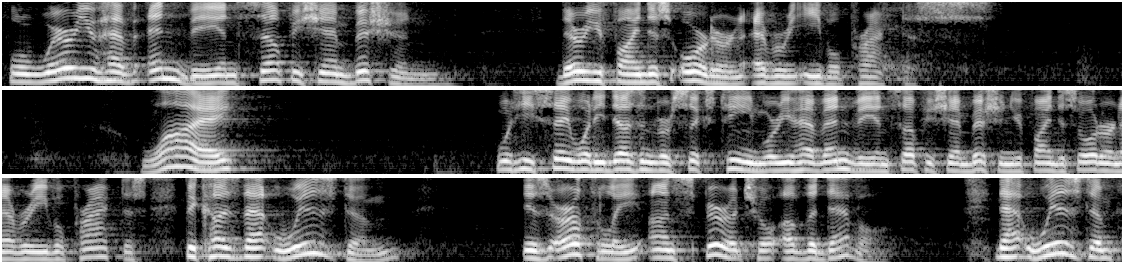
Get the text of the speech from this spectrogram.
For where you have envy and selfish ambition, there you find disorder in every evil practice. Why would he say what he does in verse 16? Where you have envy and selfish ambition, you find disorder in every evil practice. Because that wisdom is earthly, unspiritual, of the devil. That wisdom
